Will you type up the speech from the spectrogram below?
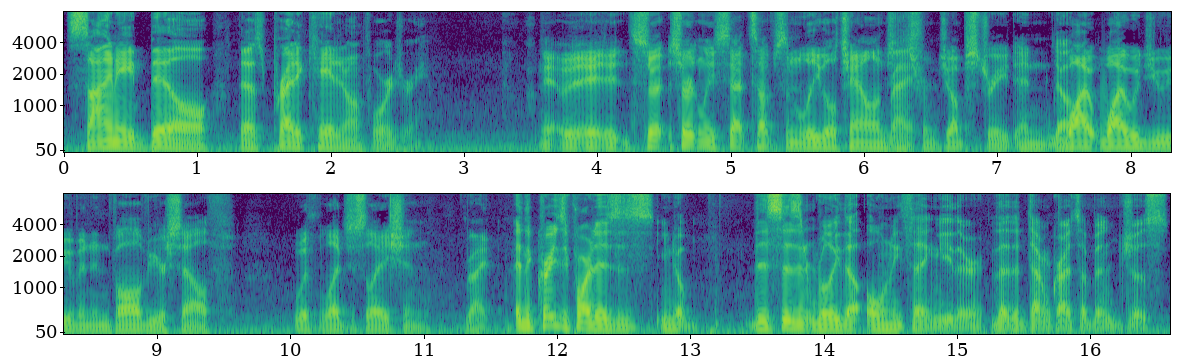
sign a bill that is predicated on forgery? Yeah, It, it cer- certainly sets up some legal challenges Right. from Jump Street. And Yep. why why would you even involve yourself with legislation? Right. And the crazy part is, is you know, this isn't really the only thing either that the Democrats have been just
